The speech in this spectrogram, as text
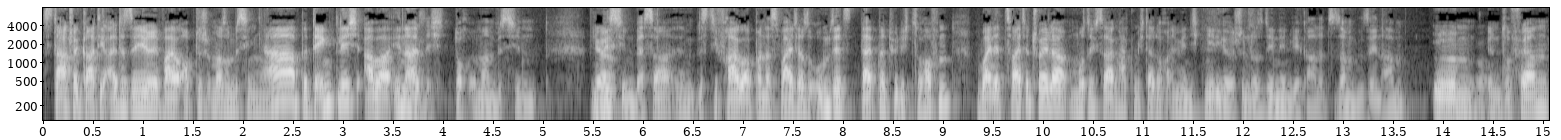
Star Trek, gerade die alte Serie, war ja optisch immer so ein bisschen, ja, bedenklich, aber inhaltlich doch immer ein bisschen ein ja. bisschen besser. Ähm, ist die Frage, ob man das weiter so umsetzt, bleibt natürlich zu hoffen. Wobei der zweite Trailer, muss ich sagen, hat mich da doch ein wenig gnädiger gestimmt, also den, den wir gerade zusammen gesehen haben. Ähm, ja. Insofern,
